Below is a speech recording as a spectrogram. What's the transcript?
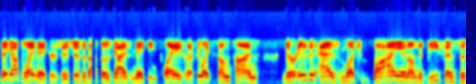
They got playmakers. It's just about those guys making plays. And I feel like sometimes there isn't as much buy in on the defensive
